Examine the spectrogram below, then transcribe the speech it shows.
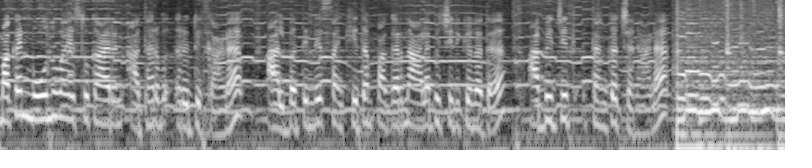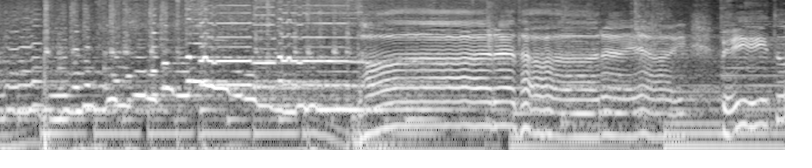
മകൻ മൂന്ന് വയസ്സുകാരൻ അഥർവ് ഋതിക്കാണ്. ആൽബത്തിന്റെ സംഗീതം പകർന്ന് ആലപിച്ചിരിക്കുന്നത് അഭിജിത്ത് തങ്കച്ചനാണ്. ധാരധാരയായി പെയ്തു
